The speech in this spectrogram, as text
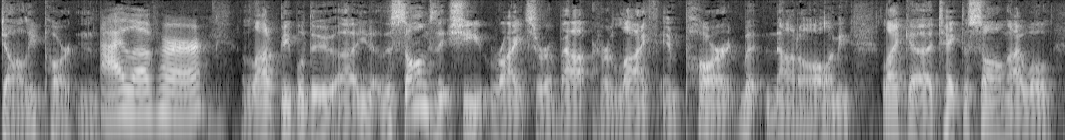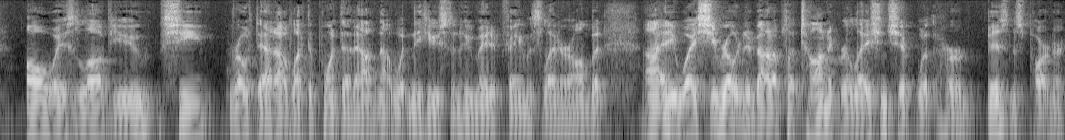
Dolly Parton. I love her. A lot of people do. Uh, you know, the songs that she writes are about her life in part, but not all. I mean, like uh, take the song "I Will Always Love You." She wrote that. I would like to point that out. Not Whitney Houston, who made it famous later on, but uh, anyway, she wrote it about a platonic relationship with her business partner.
